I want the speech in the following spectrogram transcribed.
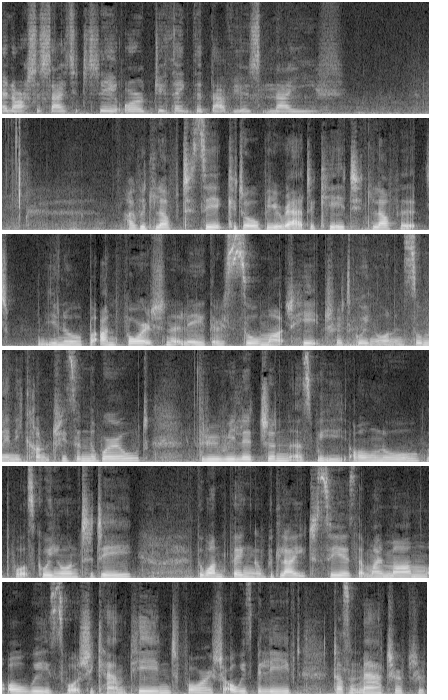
in our society today, or do you think that that view is naive? I would love to see it could all be eradicated, love it, you know, but unfortunately, there's so much hatred going on in so many countries in the world through religion, as we all know with what's going on today the one thing I would like to see is that my mum always, what she campaigned for, she always believed, doesn't matter if you're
